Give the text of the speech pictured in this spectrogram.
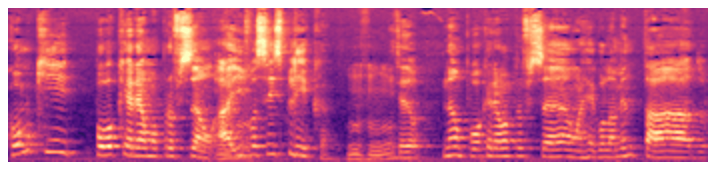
Como que pôquer é uma profissão? Aí você explica. Uhum. Entendeu? Não, pôquer é uma profissão, é regulamentado.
